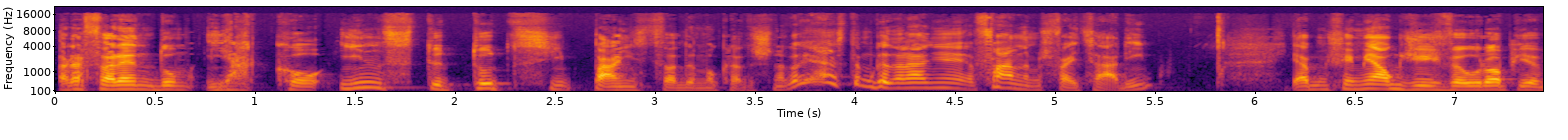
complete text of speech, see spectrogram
referendum jako instytucji państwa demokratycznego. Ja jestem generalnie fanem Szwajcarii. Ja bym się miał gdzieś w Europie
